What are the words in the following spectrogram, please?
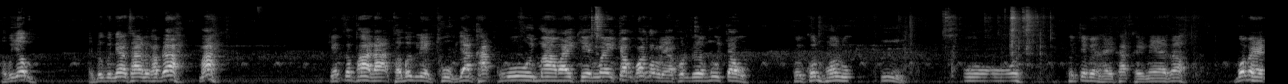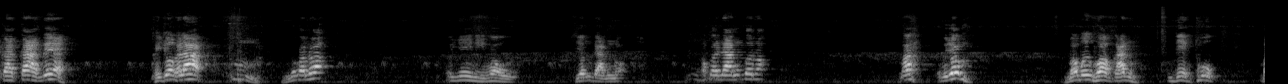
ท่านผู้ชมให้เบิ่งเป็นแนวทางนะครับนะมาเก็บสัมภาระถ้าเบิ่งเลขถูกยาคักโอ้ยมาไวเคียงไวจ้องพอต้องแหล่คนเรือมู่เจ้าคนคนหัวลุกอืมโอ้ยเพิ่นจะเป็นไห้คักไห้แม่ซะบ่ไปนไห้กากๆเด้ ให้โชคให้ลาบอืมนึกกันเนาะไอ้นี่นี่เว่าเสียงดังเนาะเอาก็ดังตัวเนาะมาคุณผู้ชมมาเบิ่งพร้อมกัน เด็กถูกใบ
